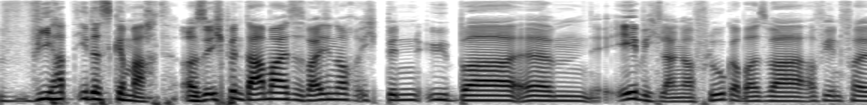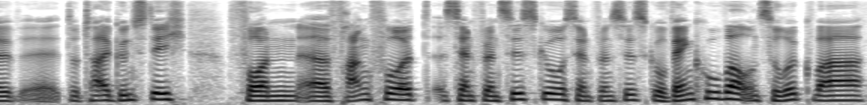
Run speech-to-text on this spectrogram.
Wie habt ihr das gemacht? Also ich bin damals, das weiß ich noch, ich bin über ähm, ewig langer Flug, aber es war auf jeden Fall äh, total günstig von äh, Frankfurt, San Francisco, San Francisco, Vancouver und zurück war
